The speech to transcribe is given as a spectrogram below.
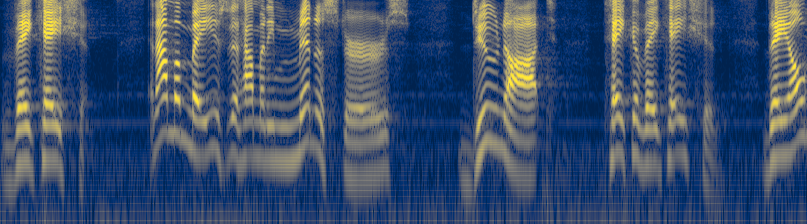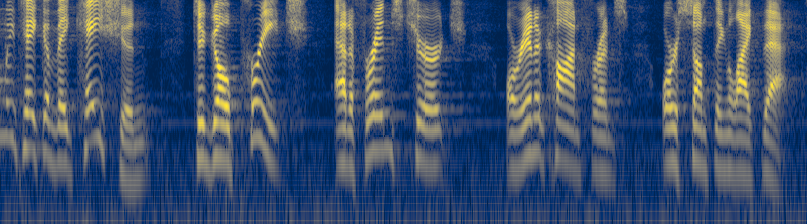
Vacation. And I'm amazed at how many ministers do not take a vacation. They only take a vacation to go preach at a friend's church or in a conference or something like that.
